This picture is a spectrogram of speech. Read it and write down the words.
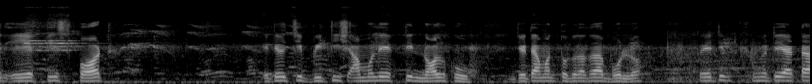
একটি এই একটি স্পট, এটি হচ্ছে ব্রিটিশ আমলে একটি নলকূপ, যেটা আমার দাদা বলল। তো এটি শুনেটি একটা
